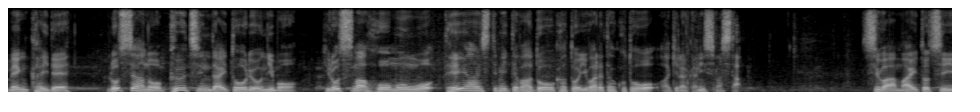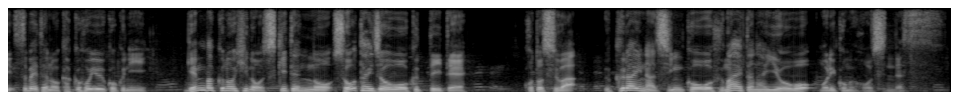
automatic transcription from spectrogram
面会でロシアのプーチン大統領にも広島訪問を提案してみてはどうかと言われたことを明らかにしました。市は毎年すべての核保有国に原爆の日の式典の招待状を送っていて今年はウクライナ侵攻を踏まえた内容を盛り込む方針です。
